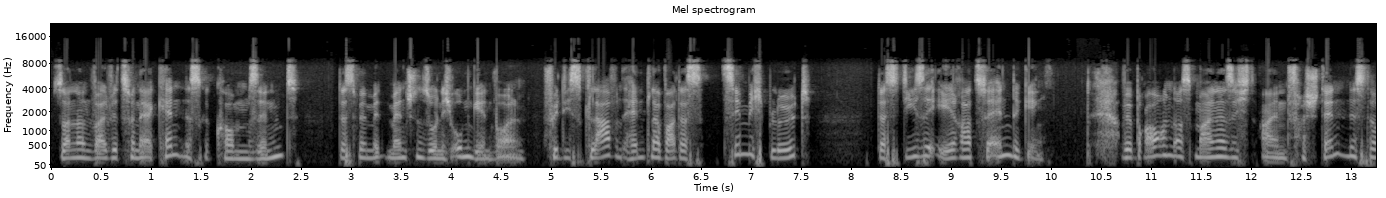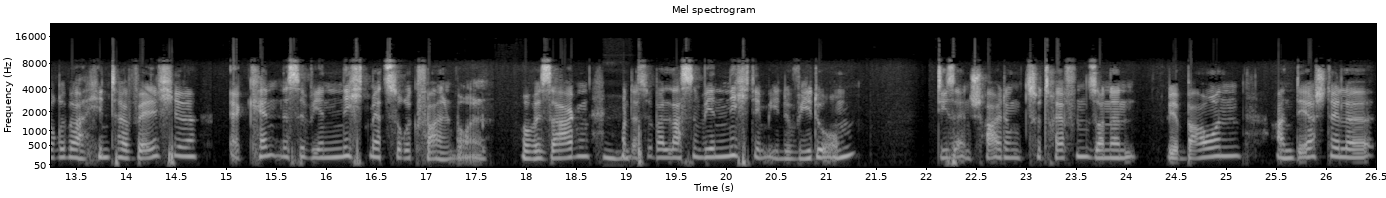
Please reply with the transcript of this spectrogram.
sondern weil wir zu einer Erkenntnis gekommen sind, dass wir mit Menschen so nicht umgehen wollen. Für die Sklavenhändler war das ziemlich blöd, dass diese Ära zu Ende ging. Wir brauchen aus meiner Sicht ein Verständnis darüber, hinter welche Erkenntnisse wir nicht mehr zurückfallen wollen. Wo wir sagen, mhm. und das überlassen wir nicht dem Individuum, diese Entscheidung zu treffen, sondern wir bauen an der Stelle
